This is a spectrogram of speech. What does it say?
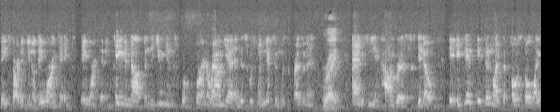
they started, you know, they weren't getting they weren't getting paid enough, and the unions w- weren't around yet. And this was when Nixon was the president. Right. and he and Congress, you know, it, it's in it's in like the postal like,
